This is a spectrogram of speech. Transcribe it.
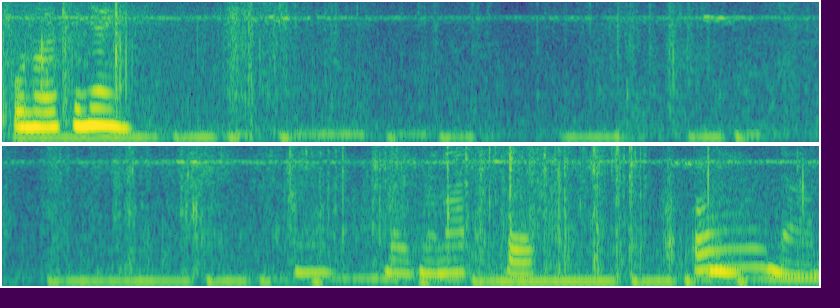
ผู้น้อยผู้ใหญ่ใบมะนาวโปกเอ้ยหนาฝ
